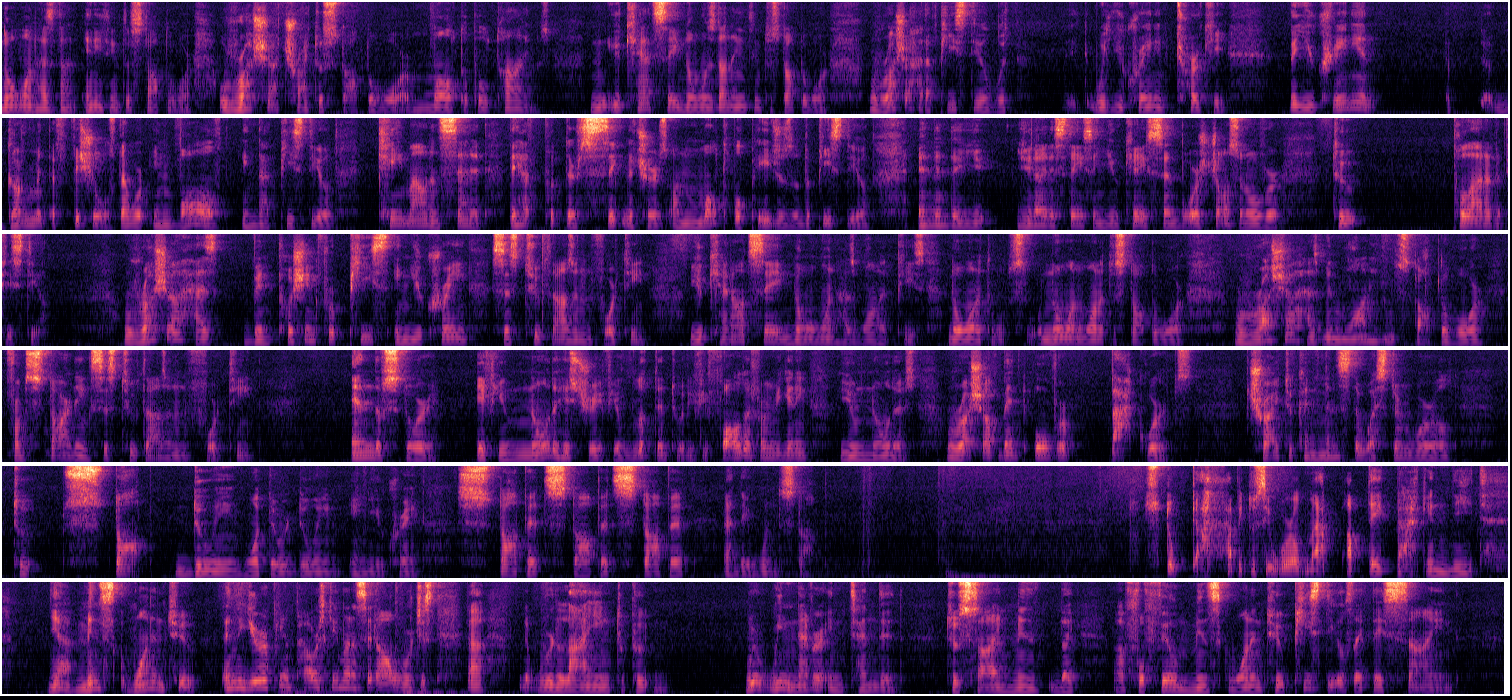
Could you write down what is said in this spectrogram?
no one has done anything to stop the war. Russia tried to stop the war multiple times. You can't say no one's done anything to stop the war. Russia had a peace deal with with ukraine and turkey. The ukrainian uh, government officials that were involved in that peace deal came out and said it. They had put their signatures on multiple pages of the peace deal and then the U united states and uk sent boris johnson over to pull out of the peace deal. Russia has been pushing for peace in ukraine since 2014 you cannot say no one has wanted peace no one wanted to no one wanted to stop the war. Russia has been wanting to stop the war from starting since 2014 end of story. If you know the history if you looked into it if you followed it from the beginning you know this. Russia bent over backwards tried to convince the western world to stop doing what they were doing in ukraine stop it stop it stop it and they wouldn't stop Stuka, happy to see world map update back indeed. Yeah, Minsk 1 and 2. And the European powers came out and said, Oh, we're just uh, we're lying to Putin. We we never intended to sign Min like uh, fulfill Minsk 1 and 2 peace deals that they signed,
